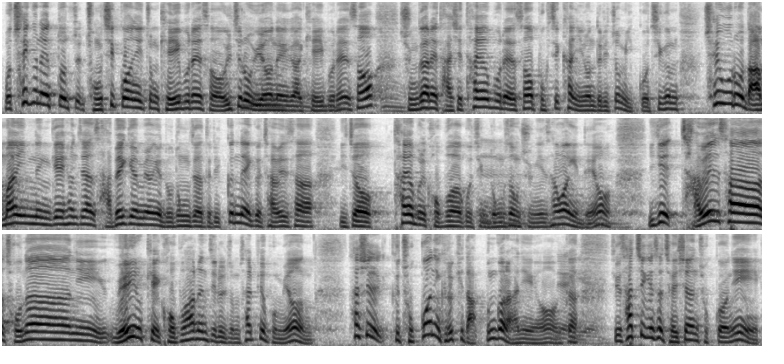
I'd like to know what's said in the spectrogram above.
뭐 최근에 또 정치권이 좀 개입을 해서 을지로 위원회가 개입을 해서 중간에 다시 타협을 해서 복직한 인원들이 좀 있고 지금 최후로 남아 있는 게 현재 한 400여 명의 노동자들이 끝내 그 자회사 이적 타협을 거부하고 지금 농성 중인 상황인데요. 이게 자회사 전환이 왜 이렇게 거부하는지를 좀 살펴보면 사실 그 조건이 그렇게 나쁜 건 아니에요. 예, 그러니까 예. 지금 사측에서 제시한 조건이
